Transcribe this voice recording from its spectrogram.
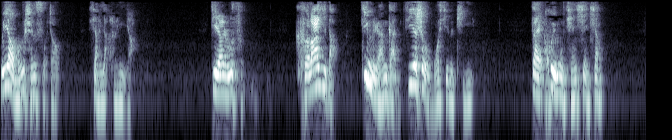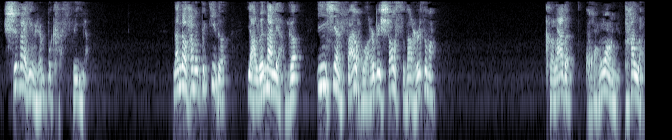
唯要蒙神所招，像亚伦一样。既然如此，可拉一党竟然敢接受摩西的提议。在会幕前献香，实在令人不可思议啊！难道他们不记得亚伦那两个因献反火而被烧死的儿子吗？可拉的狂妄与贪婪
